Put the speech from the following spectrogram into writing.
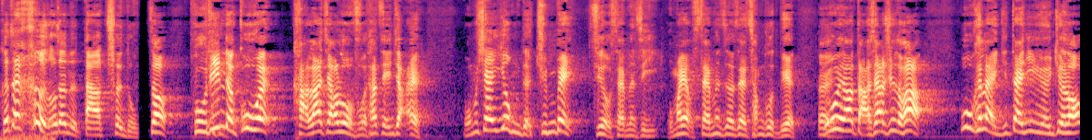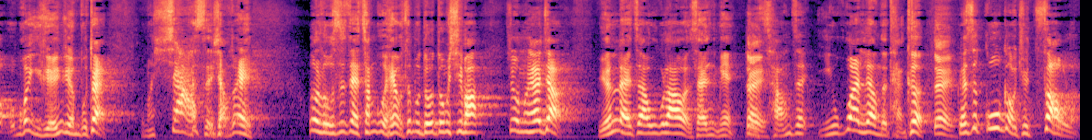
可在赫尔松真的大家寸土。走，普京的顾问卡拉加洛夫他之前讲，哎，我们现在用的军备只有三分之一，我们还有三分之二在仓库里面，如果要打下去的话，乌克兰已经弹尽援绝了，我们会源源不断。我们吓死想说，哎，俄罗斯在仓库还有这么多东西吗？所以我们要讲。原来在乌拉尔山里面，对，藏着一万辆的坦克，对。可是 Google 去造了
